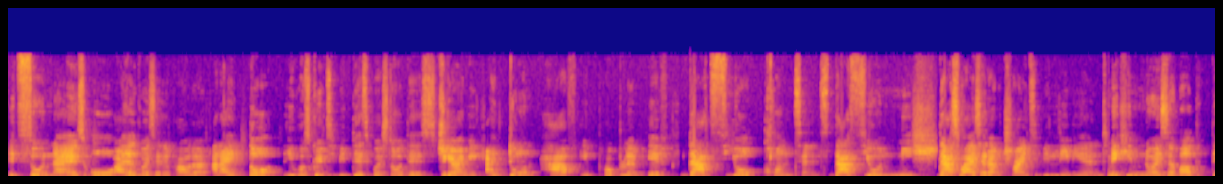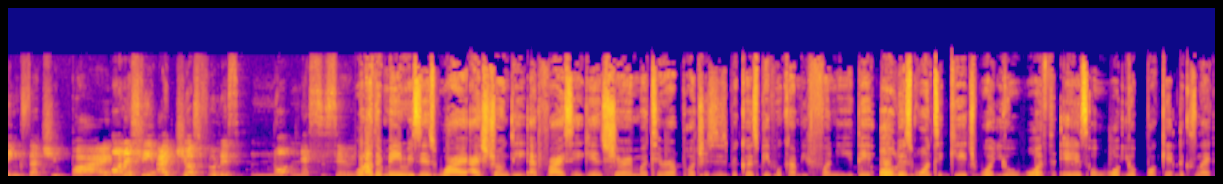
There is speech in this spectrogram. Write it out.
It's so nice. Or I got a setting powder and I thought it was going to be this, but it's not this. Do you get what I mean? I don't have a problem if that's your content. That's your niche. That's why I said I'm trying to be lenient. Making noise about the things that you buy. Honestly, I just feel it's not necessary. One of the main reasons why I strongly advise against sharing material purchases because people can be funny. They always want to gauge what you're worth is or what your pocket looks like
